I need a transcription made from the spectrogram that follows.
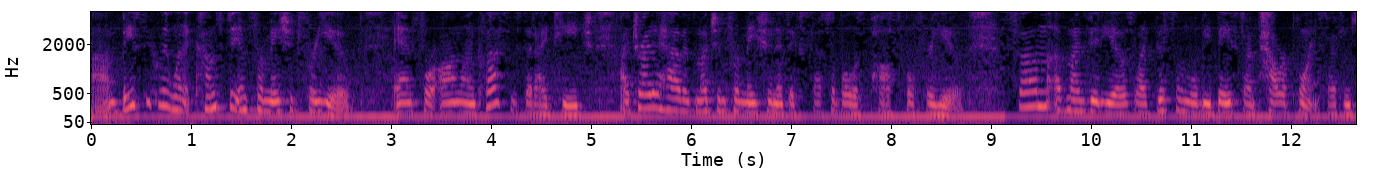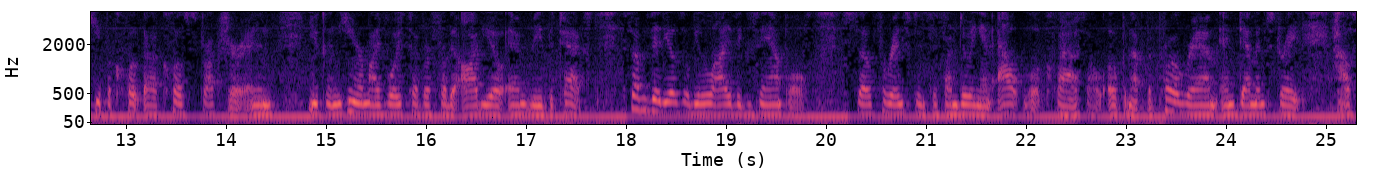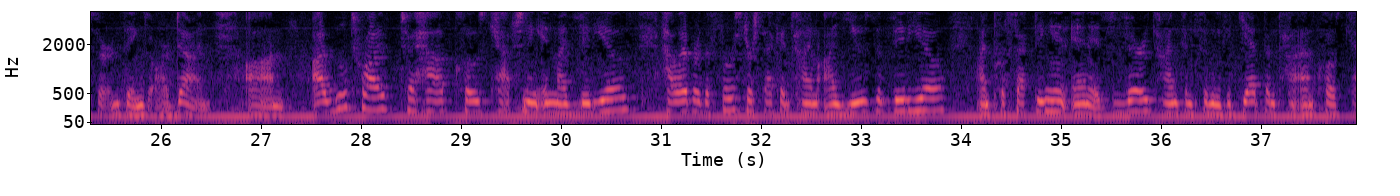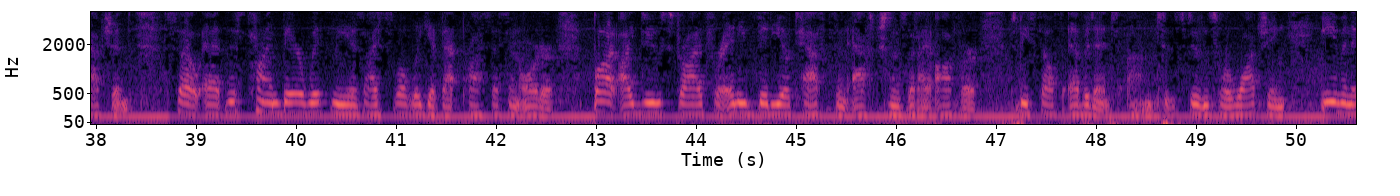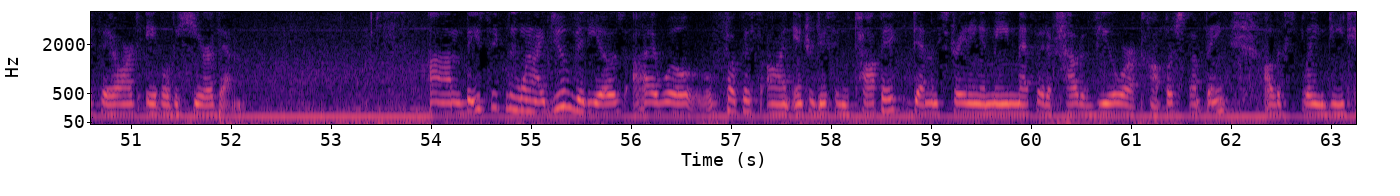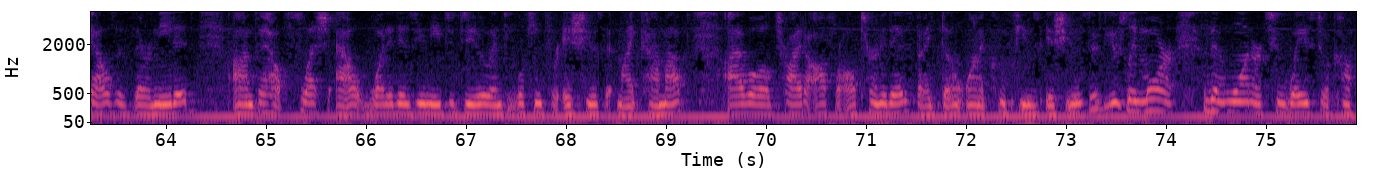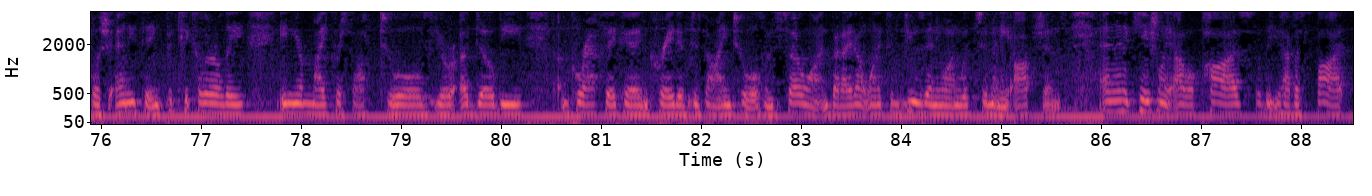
Um, basically, when it comes to information for you and for online classes that I teach, I try to have as much information as accessible as possible for you. Some of my videos, like this one, will be based on PowerPoint, so I can keep a clo uh, close structure and you can hear my voiceover for the audio and read the text. Some videos will be live examples. So, for instance, if I'm doing an Outlook class, I'll open up the program and demonstrate how certain things are done. Um, I will try to have closed captioning in my videos. However, the first or second time I use the video, I'm perfecting it and it's very time consuming to get them um, closed captioned. So at this time, bear with me as I slowly get that process in order. But I do strive for any video tasks and actions that I offer to be self-evident um, to the students who are watching, even if they aren't able to hear them. Um, basically, when I do videos, I will focus on introducing the topic, demonstrating a main method of how to view or accomplish something. I'll explain details as they're needed um, to help flesh out what it is you need to do and looking for issues that might come up. I will try to offer alternatives, but I don't want to confuse issues. There's usually more than one or two ways to accomplish anything, particularly in your Microsoft tools, your Adobe graphic and creative design tools, and so on. But I don't want to confuse anyone with too many options. And then occasionally I will pause so that you have a spot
